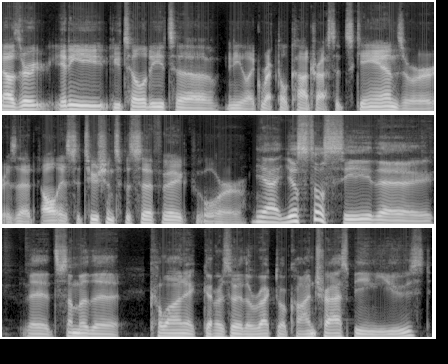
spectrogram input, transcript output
Now, is there any utility to any like rectal contrasted scans, or is that all institution specific? Or yeah, you'll still see the, the some of the colonic or sort of the rectal contrast being used.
